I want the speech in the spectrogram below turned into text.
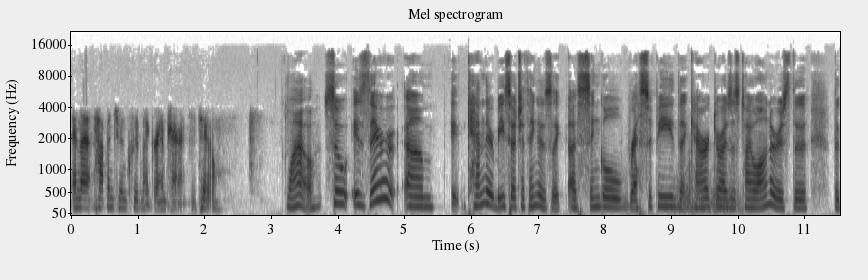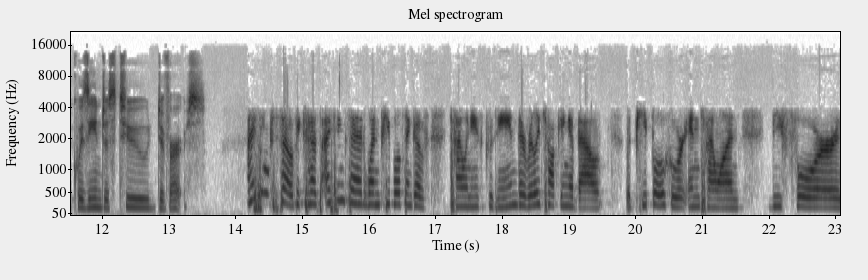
and that happened to include my grandparents too. Wow. So, is there um, can there be such a thing as like a single recipe that characterizes Taiwan, or is the the cuisine just too diverse? I think so because I think that when people think of Taiwanese cuisine, they're really talking about the people who were in Taiwan before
